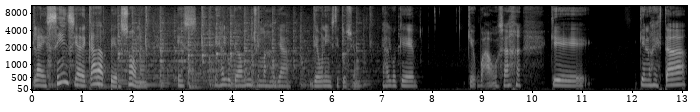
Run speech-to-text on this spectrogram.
la esencia de cada persona, es, algo que va mucho más allá de una institución. Es algo que, que wow, o sea, que nos está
